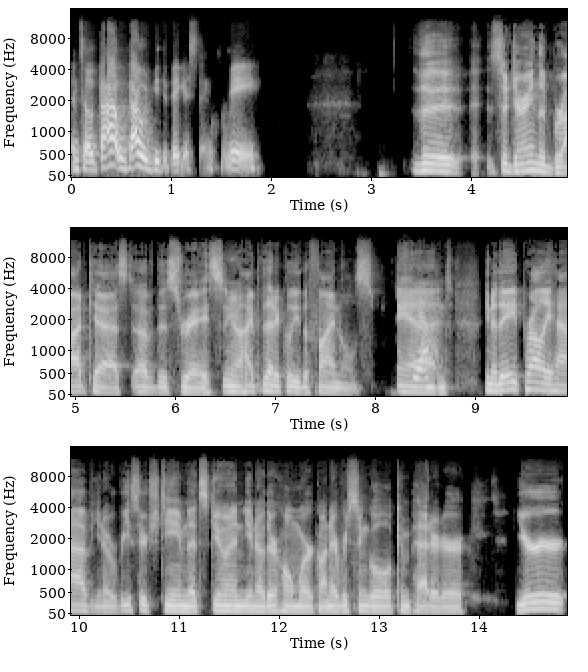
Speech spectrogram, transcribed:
and so that that would be the biggest thing for me The so during the broadcast of this race, you know, hypothetically the finals, and you know they probably have you know research team that's doing you know their homework on every single competitor. You're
